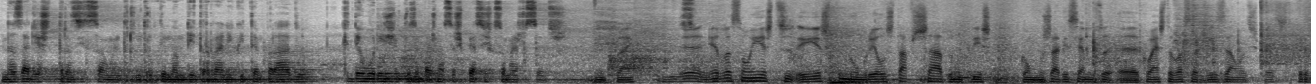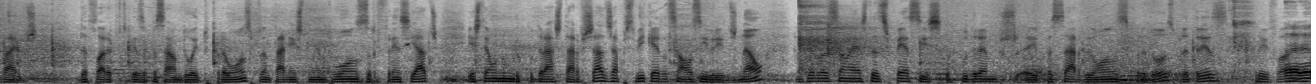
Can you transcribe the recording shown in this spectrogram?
nas áreas de transição entre, entre o clima mediterrâneo e temperado, que deu origem, por exemplo, às nossas espécies que são mais recentes. Muito bem. Em relação a este, a este número, ele está fechado no que diz, como já dissemos com esta vossa revisão, as espécies de carvalhos da flora portuguesa passaram de 8 para 11, portanto há neste momento 11 referenciados. Este é um número que poderá estar fechado. Já percebi que em relação aos híbridos não, mas em relação a estas espécies poderemos eh, passar de 11 para 12, para 13, por aí fora?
